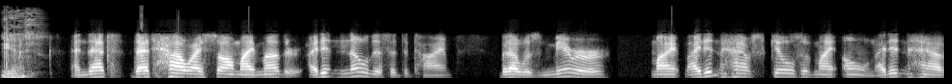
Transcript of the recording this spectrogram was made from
Yes. And that's that's how I saw my mother. I didn't know this at the time, but I was mirror my I didn't have skills of my own. I didn't have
